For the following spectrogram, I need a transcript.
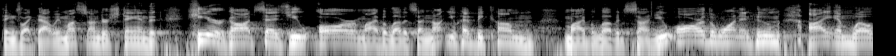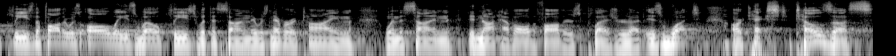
things like that. We must understand that here God says, You are my beloved Son, not you have become my beloved Son. You are the one in whom I am well pleased. The Father was always well pleased with the Son. There was never a time when the Son did not have all the Father's pleasure. That is what our text tells us.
